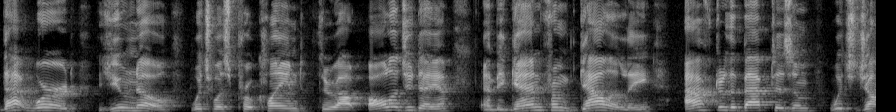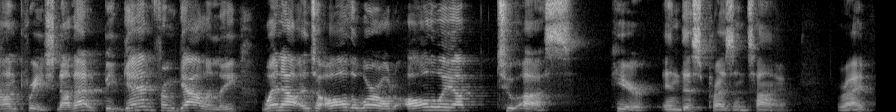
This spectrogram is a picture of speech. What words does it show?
That word you know, which was proclaimed throughout all of Judea and began from Galilee after the baptism which John preached. Now, that began from Galilee, went out into all the world, all the way up to us here in this present time, right?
